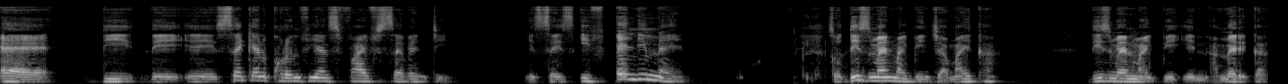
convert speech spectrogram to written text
Uh, the the uh, Second Corinthians five seventeen, it says, "If any man." So this man might be in Jamaica, this man might be in America,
